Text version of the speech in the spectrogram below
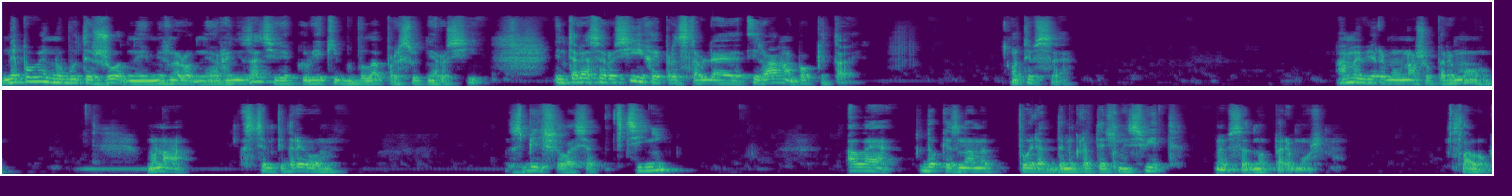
Не повинно бути жодної міжнародної організації, в якій б була присутня Росія. Інтереси Росії хай представляє Іран або Китай. От і все. А ми віримо в нашу перемогу. Вона з цим підривом збільшилася в ціні, але доки з нами поряд демократичний світ, ми все одно переможемо. Slalom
